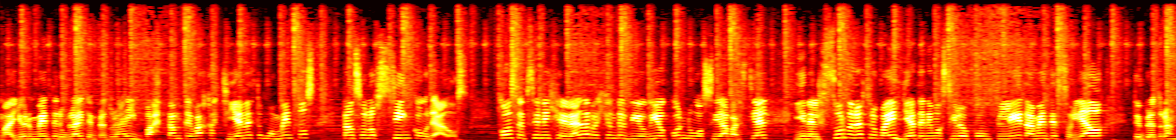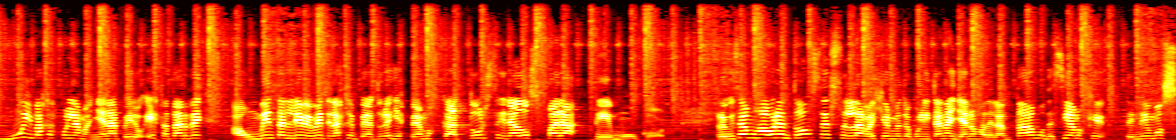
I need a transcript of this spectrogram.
mayormente nublada y temperaturas ahí bastante bajas. Chillán en estos momentos, tan solo 5 grados. Concepción en general, la región del Biobío con nubosidad parcial y en el sur de nuestro país ya tenemos cielo completamente soleado, temperaturas muy bajas por la mañana, pero esta tarde aumentan levemente las temperaturas y esperamos 14 grados para Temuco. Revisamos ahora entonces la región metropolitana, ya nos adelantábamos, decíamos que tenemos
